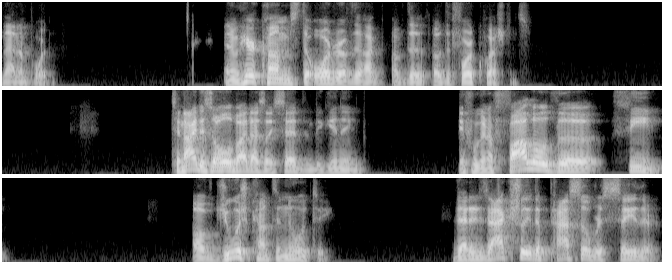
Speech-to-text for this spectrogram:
that important. And here comes the order of the of the of the four questions. Tonight is all about, as I said in the beginning, if we're going to follow the theme of Jewish continuity, that it is actually the Passover Seder,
